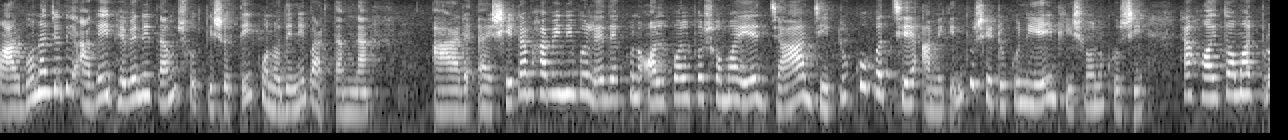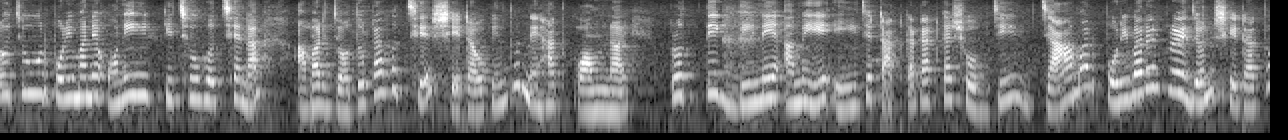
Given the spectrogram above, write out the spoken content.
পারব না যদি আগেই ভেবে নিতাম, সত্যি সত্যিই কোনো দিনই পারতাম না। আর সেটা ভাবিনি বলে দেখুন অল্প অল্প সময়ে যা যেটুকু হচ্ছে আমি কিন্তু সেটুকু নিয়েই ভীষণ খুশি। হ্যাঁ হয়তো আমার প্রচুর পরিমাণে অনেক কিছু হচ্ছে না, আবার যতটা হচ্ছে সেটাও কিন্তু নেহাত কম নয়। প্রত্যেক দিনে আমি এই যে টাটকা টাটকা সবজি যা আমার পরিবারের প্রয়োজন সেটা তো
